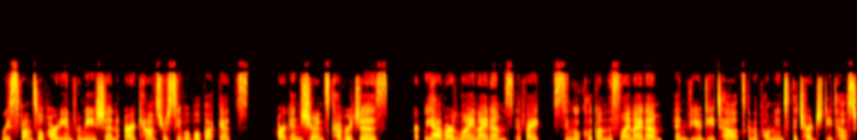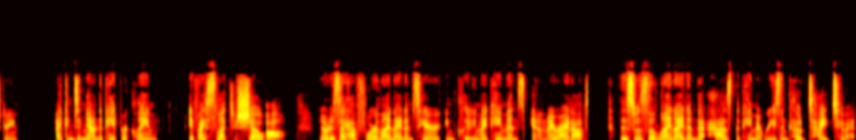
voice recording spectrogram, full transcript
responsible party information, our accounts receivable buckets, our insurance coverages. We have our line items. If I single click on this line item and view detail, it's going to pull me into the charge detail screen. I can demand the paper claim. If I select show all, notice I have four line items here, including my payments and my write-offs. This was the line item that has the payment reason code tied to it.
